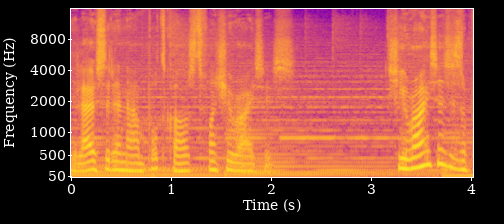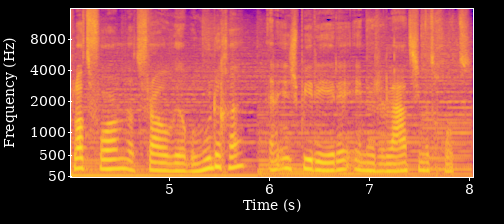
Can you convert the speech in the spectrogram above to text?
Je luisterde naar een podcast van She Rises. She Rises is een platform dat vrouwen wil bemoedigen en inspireren in hun relatie met God.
